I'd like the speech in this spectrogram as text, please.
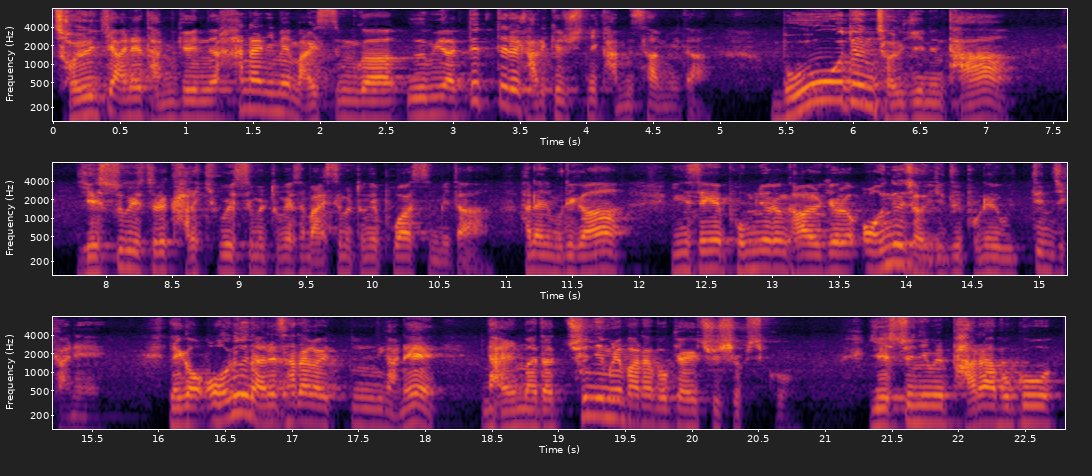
절기 안에 담겨 있는 하나님의 말씀과 의미와 뜻들을 가르쳐 주시니 감사합니다. 모든 절기는 다 예수 그리스도를 가르치고 있음을 통해서 말씀을 통해 보았습니다. 하나님 우리가 인생의 봄, 여름, 가을, 겨울 어느 절기를 보내고 있든지 간에 내가 어느 날을 살아가든 간에 날마다 주님을 바라보게 하여 주시옵시고 예수님을 바라보고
